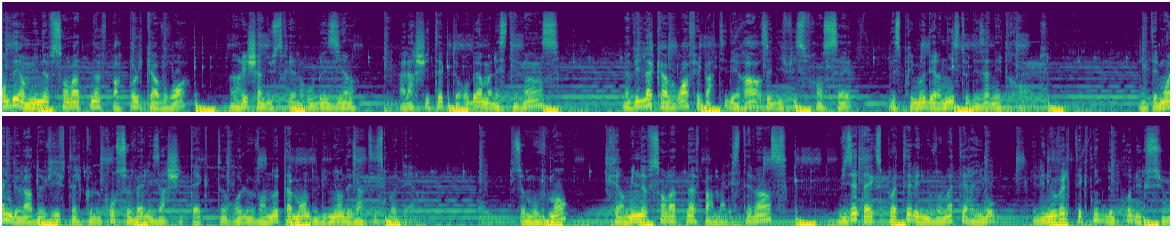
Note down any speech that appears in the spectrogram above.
Commandée en 1929 par Paul Cavrois, un riche industriel roubaisien, à l'architecte Robert Malestévins, la Villa Cavrois fait partie des rares édifices français d'esprit moderniste des années 30. Il témoigne de l'art de vivre tel que le concevaient les architectes, relevant notamment de l'Union des artistes modernes. Ce mouvement, créé en 1929 par Malestévins, visait à exploiter les nouveaux matériaux et les nouvelles techniques de production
